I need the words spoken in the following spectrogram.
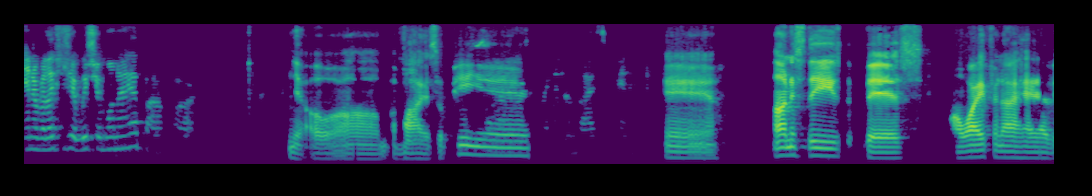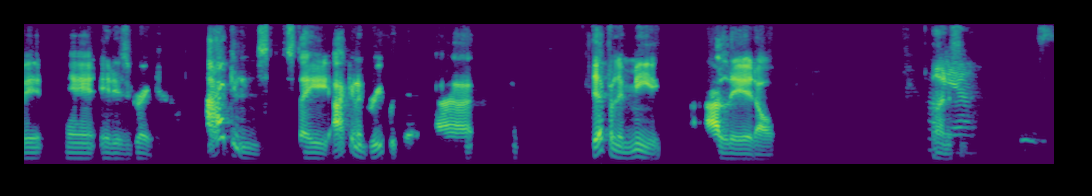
in a relationship we should want to help our partner. yeah. Oh, um, a biased opinion. Like an unbiased opinion. and honesty is the best. My wife and I have it, and it is great. I can say I can agree with that. Uh, definitely me. I lay it off. Oh Honestly. yeah. Was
